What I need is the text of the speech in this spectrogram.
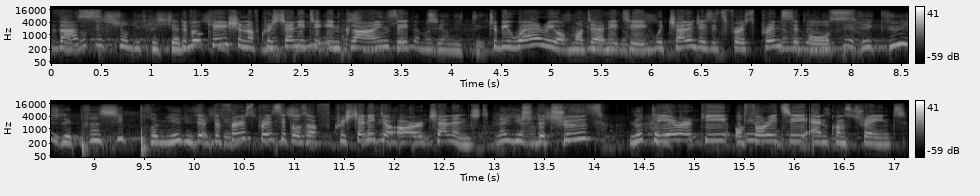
Thus, the vocation of Christianity incline à se inclines it de la modernité. to be wary of modernity, which challenges its first principles. récuse les principes premiers du The, the first principles of Christianity are challenged the truth, hierarchy, authority, and constraint.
